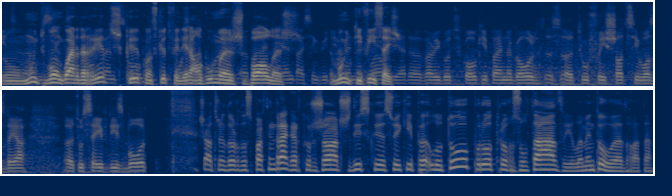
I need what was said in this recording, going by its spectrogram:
um muito bom guarda-redes que conseguiu defender algumas bolas muito difíceis. Já o treinador do Sporting Braga, Artur Jorge, disse que a sua equipa lutou por outro resultado e lamentou a derrota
